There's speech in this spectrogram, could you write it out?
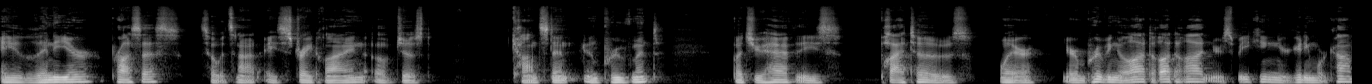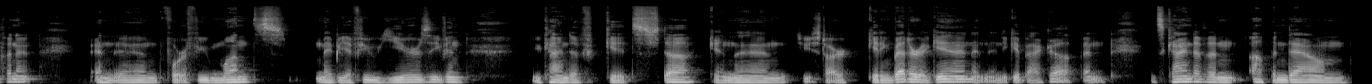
a linear process. So it's not a straight line of just constant improvement, but you have these plateaus where you're improving a lot, a lot, a lot, and you're speaking, you're getting more confident. And then for a few months, maybe a few years even, you kind of get stuck and then you start getting better again and then you get back up. And it's kind of an up and down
